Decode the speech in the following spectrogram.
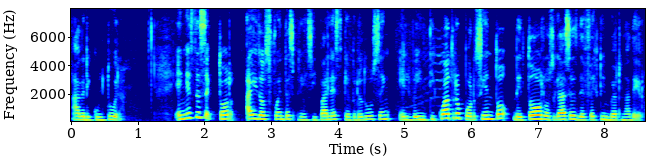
Agricultura. En este sector hay dos fuentes principales que producen el 24% de todos los gases de efecto invernadero.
